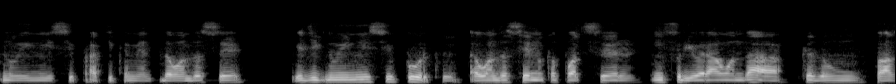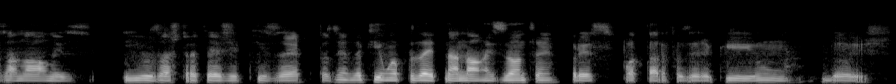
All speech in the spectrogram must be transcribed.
no início praticamente da onda C. Eu digo no início porque a onda C nunca pode ser inferior à onda A. Cada um faz a análise e usa a estratégia que quiser. Fazendo aqui um update na análise de ontem, o preço pode estar a fazer aqui 1, 2,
